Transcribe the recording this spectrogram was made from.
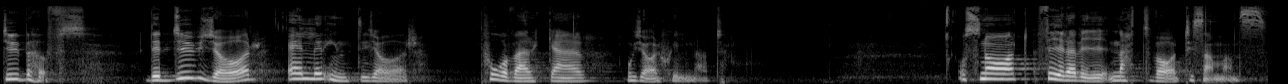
Du behövs. Det du gör eller inte gör påverkar och gör skillnad. Och snart firar vi nattvard tillsammans.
